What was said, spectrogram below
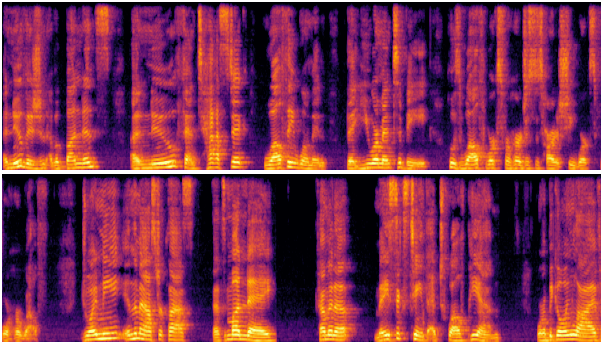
a new vision of abundance, a new, fantastic, wealthy woman that you are meant to be, whose wealth works for her just as hard as she works for her wealth. Join me in the masterclass that's Monday, coming up May 16th at 12 p.m. We'll be going live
